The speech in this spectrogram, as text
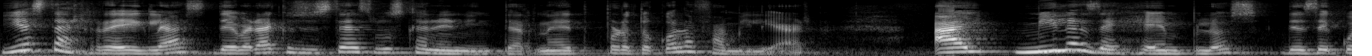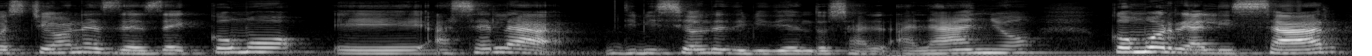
Y estas reglas, de verdad que si ustedes buscan en internet protocolo familiar, hay miles de ejemplos, desde cuestiones, desde cómo eh, hacer la división de dividendos al, al año, cómo realizar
